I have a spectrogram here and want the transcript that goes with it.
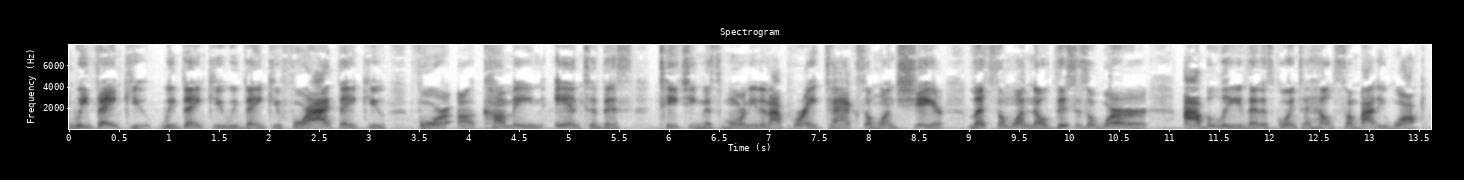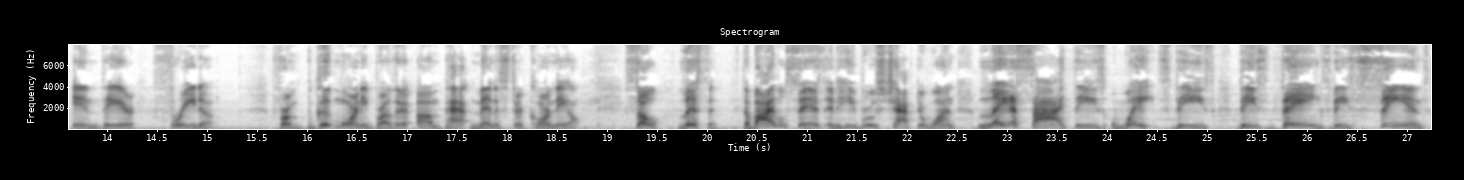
we thank you. We thank you. We thank you for, I thank you for uh, coming into this teaching this morning. And I pray, tag someone, share, let someone know this is a word I believe that is going to help somebody walk in their freedom. From Good Morning, Brother um, Pat Minister Cornell. So listen, the Bible says in Hebrews chapter 1, lay aside these weights, these these things, these sins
